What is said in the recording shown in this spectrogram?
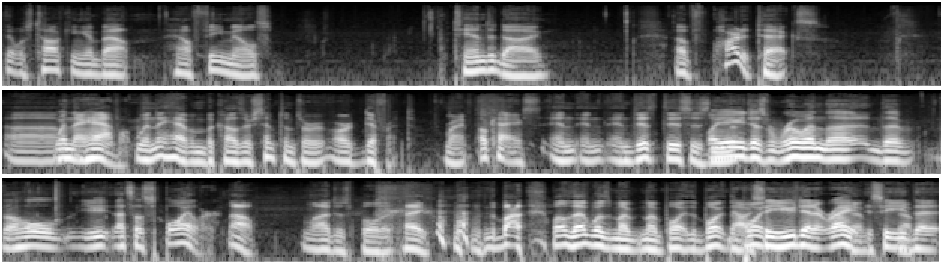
that was talking about how females tend to die of heart attacks uh, When they have 'em. When they have them, because their symptoms are, are different, right? Okay. And and and this this is Well, no- you just ruined the the the whole. You, that's a spoiler. oh. Well, I just pulled it. Hey, the bottom, well, that was my, my point. The point. The No, point. see, you did it right. Yeah, see, yeah. the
